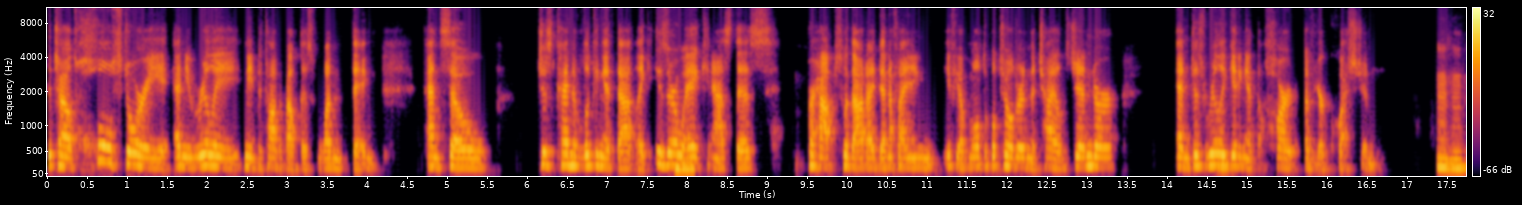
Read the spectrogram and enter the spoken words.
the child's whole story and you really need to talk about this one thing and so just kind of looking at that, like, is there a way mm-hmm. I can ask this perhaps without identifying if you have multiple children, the child's gender, and just really mm-hmm. getting at the heart of your question. Mm-hmm.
